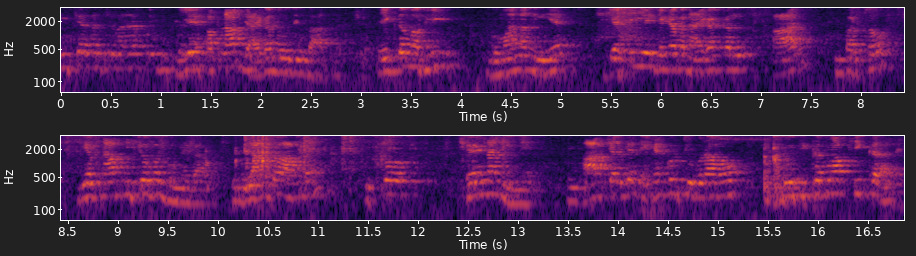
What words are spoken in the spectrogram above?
नीचे अगर चलाया कोई ये अपना आप जाएगा दो दिन बाद। एकदम अभी घुमाना नहीं है। जैसे ये जगह बनाएगा कल आज परसों ये अपना आप नीचे ऊपर घूमेगा। फ़िलहाल तो आपने इसको छेड़ना नहीं है। आप चल के देखें कोई चुभ रहा हो कोई दिक्कत हो आप ठीक करा लें।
